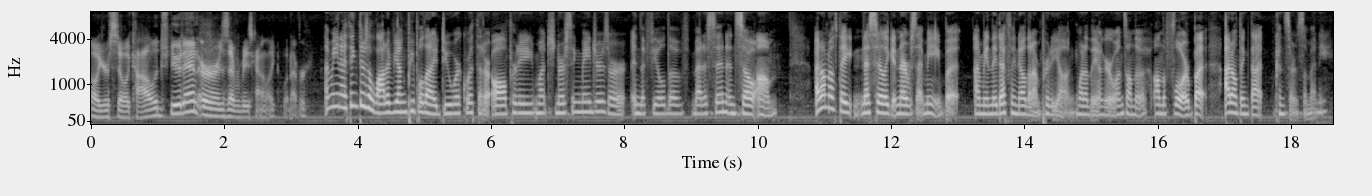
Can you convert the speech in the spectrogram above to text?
oh, you're still a college student, or is everybody's kind of like whatever? I mean, I think there's a lot of young people that I do work with that are all pretty much nursing majors or in the field of medicine, and so um, I don't know if they necessarily get nervous at me, but I mean, they definitely know that I'm pretty young, one of the younger ones on the on the floor, but I don't think that concerns them any.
